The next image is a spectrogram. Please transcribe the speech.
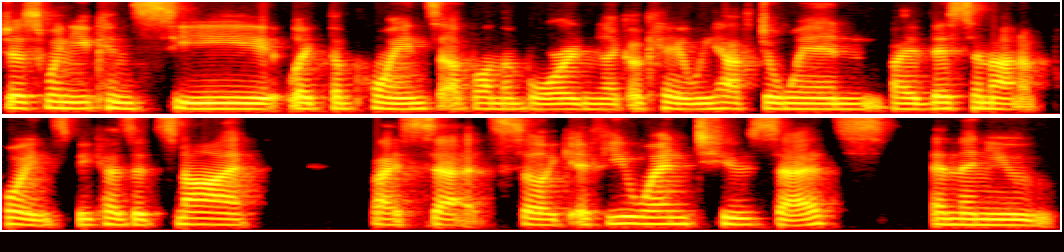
just when you can see like the points up on the board and like, okay, we have to win by this amount of points because it's not by sets. So like if you win two sets and then you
